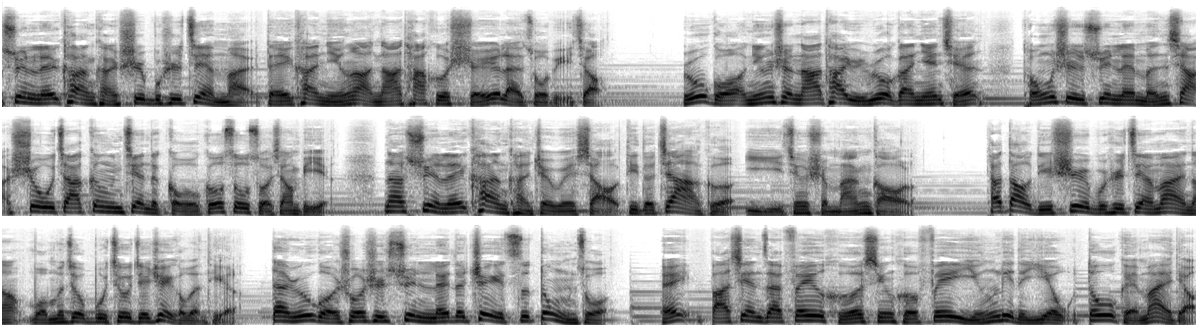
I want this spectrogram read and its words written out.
迅雷看看是不是贱卖，得看您啊拿它和谁来做比较。如果您是拿它与若干年前同是迅雷门下售价更贱的狗狗搜索相比，那迅雷看看这位小弟的价格已经是蛮高了。它到底是不是贱卖呢？我们就不纠结这个问题了。但如果说是迅雷的这次动作，哎，把现在非核心和非盈利的业务都给卖掉。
